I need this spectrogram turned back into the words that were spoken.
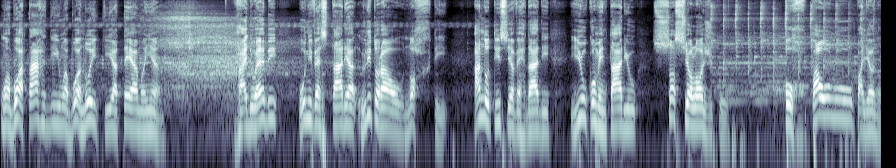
uma boa tarde, uma boa noite e até amanhã. Rádio Web Universitária Litoral Norte. A notícia, a verdade e o comentário sociológico por Paulo Palhano.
